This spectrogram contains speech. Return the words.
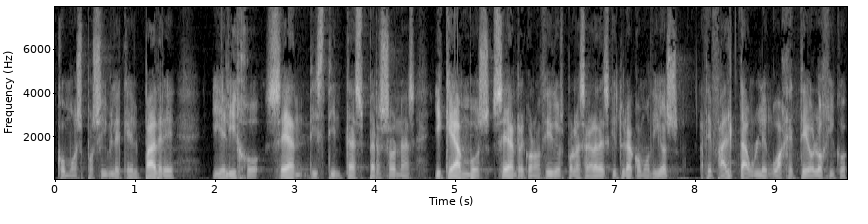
cómo es posible que el Padre y el Hijo sean distintas personas y que ambos sean reconocidos por la Sagrada Escritura como Dios? Hace falta un lenguaje teológico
